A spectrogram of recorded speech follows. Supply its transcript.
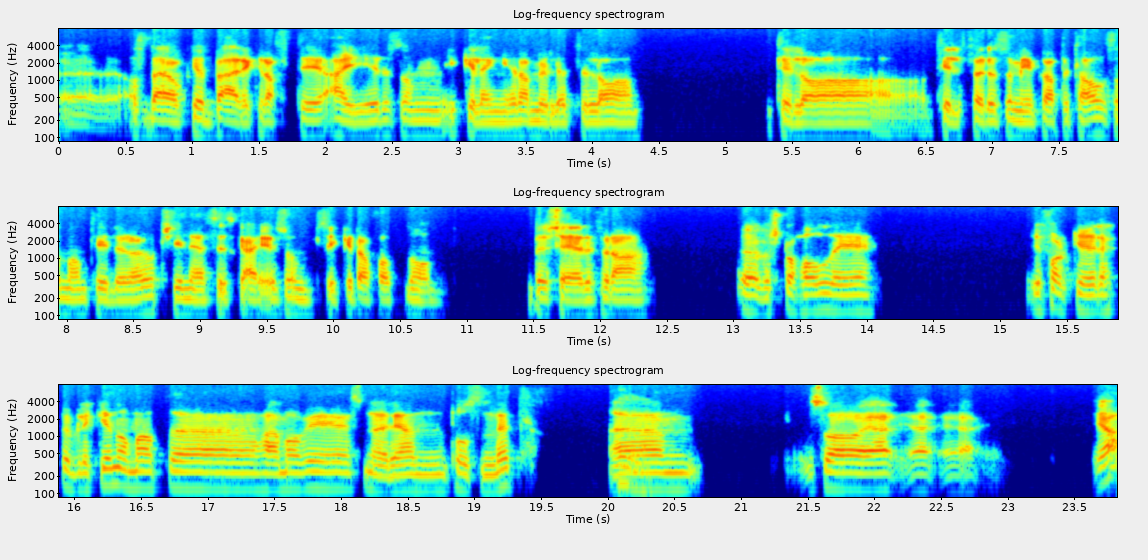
uh, altså Det er jo ikke bærekraftig eier som ikke lenger har mulighet til å, til å tilføre så mye kapital som han tidligere har gjort. Kinesisk eier som sikkert har fått noen beskjeder fra øverste hold i, i Folkerepublikken om at uh, her må vi snøre igjen posen litt. Mm. Um, så jeg, jeg, jeg ja,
